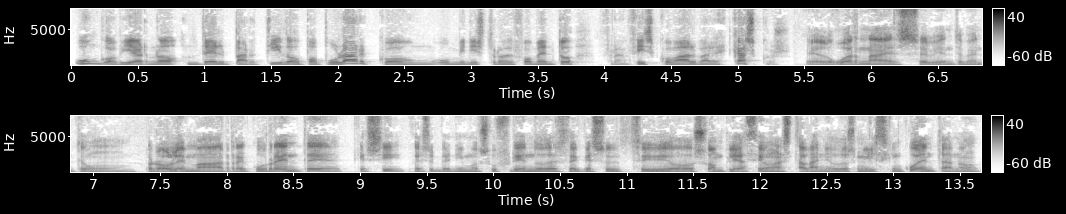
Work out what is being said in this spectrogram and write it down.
un gobierno del Partido Popular con un ministro de Fomento, Francisco Álvarez Cascos. El Huerna es evidentemente un problema recurrente que sí, que venimos sufriendo desde que sucedió su ampliación hasta el año 2050, ¿no?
